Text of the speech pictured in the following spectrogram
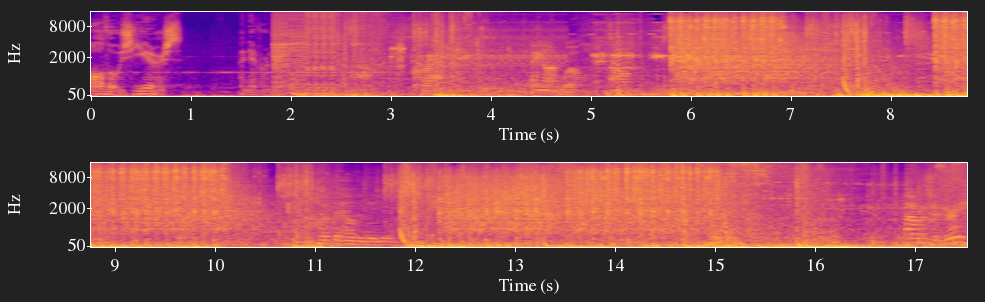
All those years. I never knew. Crap. Hang on, Will. I'll- What the hell did they do? Powers are great.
